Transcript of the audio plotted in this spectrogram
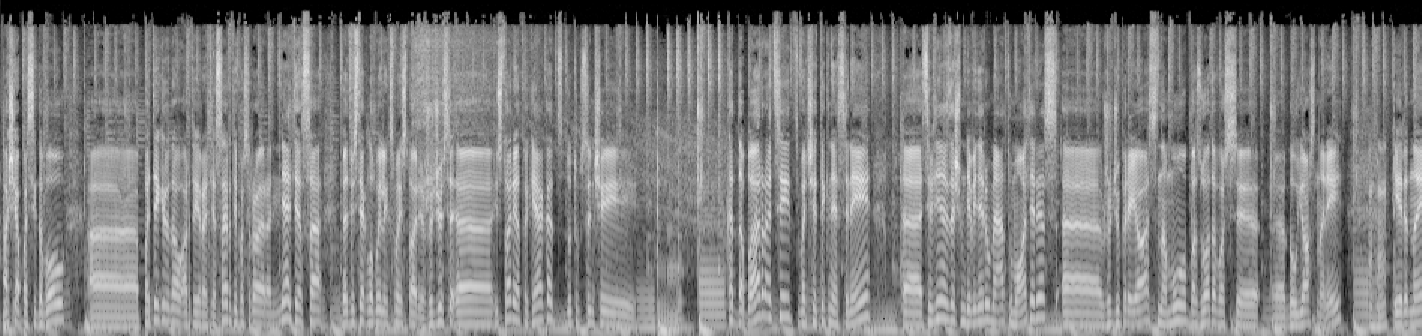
Aš ją pasigavau, uh, patikrinau, ar tai yra tiesa, ar tai pasirodo yra netiesa, bet vis tiek labai linksma istorija. Žodžiu, uh, istorija tokia, kad 2000 kad dabar atseit, va čia tik neseniai, uh, 79 metų moteris, uh, žodžiu, prie jos namų bazuodavosi uh, gaujos nariai Mhm. ir jinai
